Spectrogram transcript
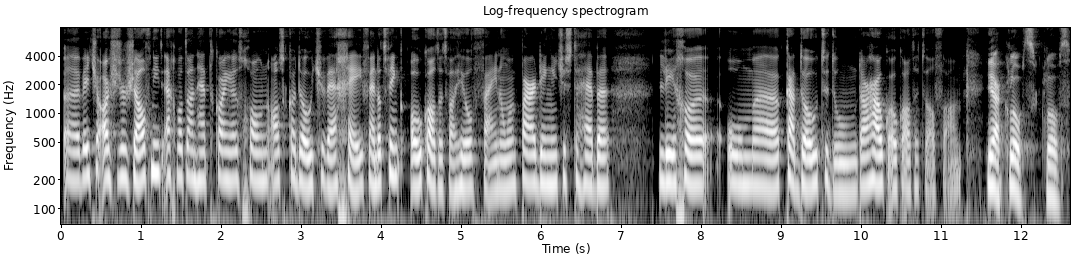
uh, weet je, als je er zelf niet echt wat aan hebt... kan je het gewoon als cadeautje weggeven. En dat vind ik ook altijd wel heel fijn... om een paar dingetjes te hebben liggen om uh, cadeau te doen. Daar hou ik ook altijd wel van. Ja, klopt, klopt.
